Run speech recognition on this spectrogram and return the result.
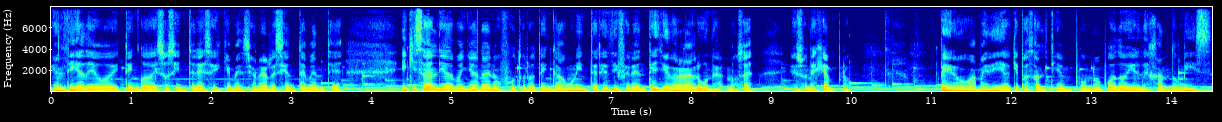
El día de hoy tengo esos intereses que mencioné recientemente y quizá el día de mañana en un futuro tenga un interés diferente llegar a la luna, no sé, es un ejemplo. Pero a medida que pasa el tiempo no puedo ir dejando mis,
